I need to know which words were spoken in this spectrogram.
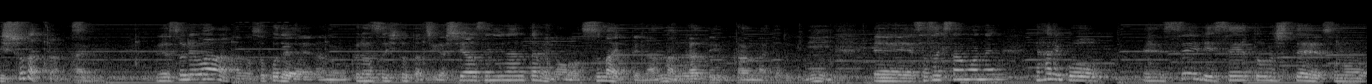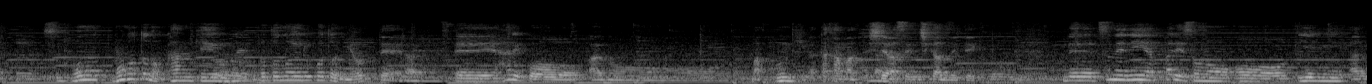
一緒だったんです。よね、でそれはあのそこであの暮らす人たちが幸せになるための住まいって何なのかっていう考えた時に、えー佐々木さんはねやはりこう、えー整理整頓してそのうんす物物との関係をね、うん。整えることによって、なるほどえーやはりこう、あのーまあ、運気が高まって幸せに近づいていく。と。で常にやっぱりそのお家にある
